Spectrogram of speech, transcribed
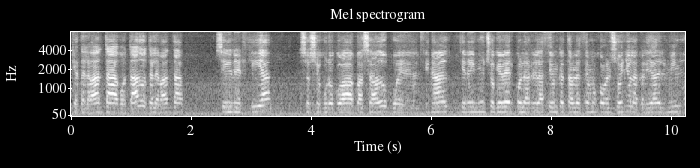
que te levantas agotado, te levantas sin energía. Eso seguro que ha pasado, pues al final tiene mucho que ver con la relación que establecemos con el sueño, la calidad del mismo.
